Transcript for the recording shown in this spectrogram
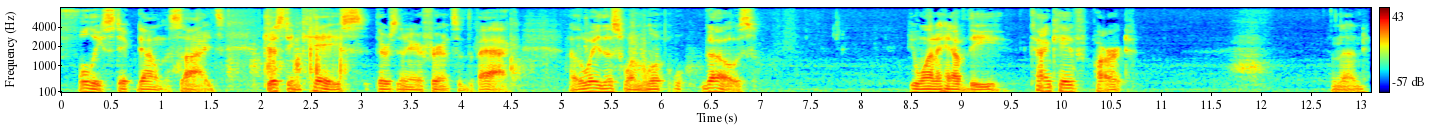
fully stick down the sides just in case there's an interference at the back. Now the way this one goes, you want to have the concave part, and then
